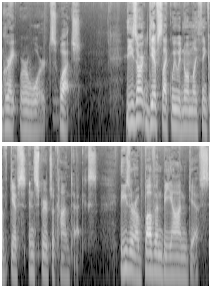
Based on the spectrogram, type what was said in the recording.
great rewards. Watch. These aren't gifts like we would normally think of gifts in spiritual contexts. These are above and beyond gifts.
